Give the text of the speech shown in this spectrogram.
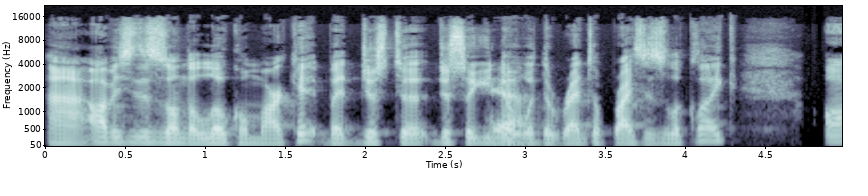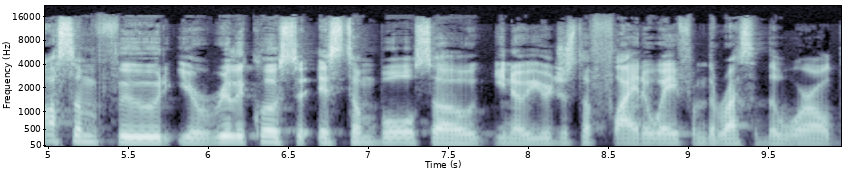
Uh, obviously this is on the local market, but just to just so you know what the rental prices look like. Awesome food. You're really close to Istanbul, so you know you're just a flight away from the rest of the world.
